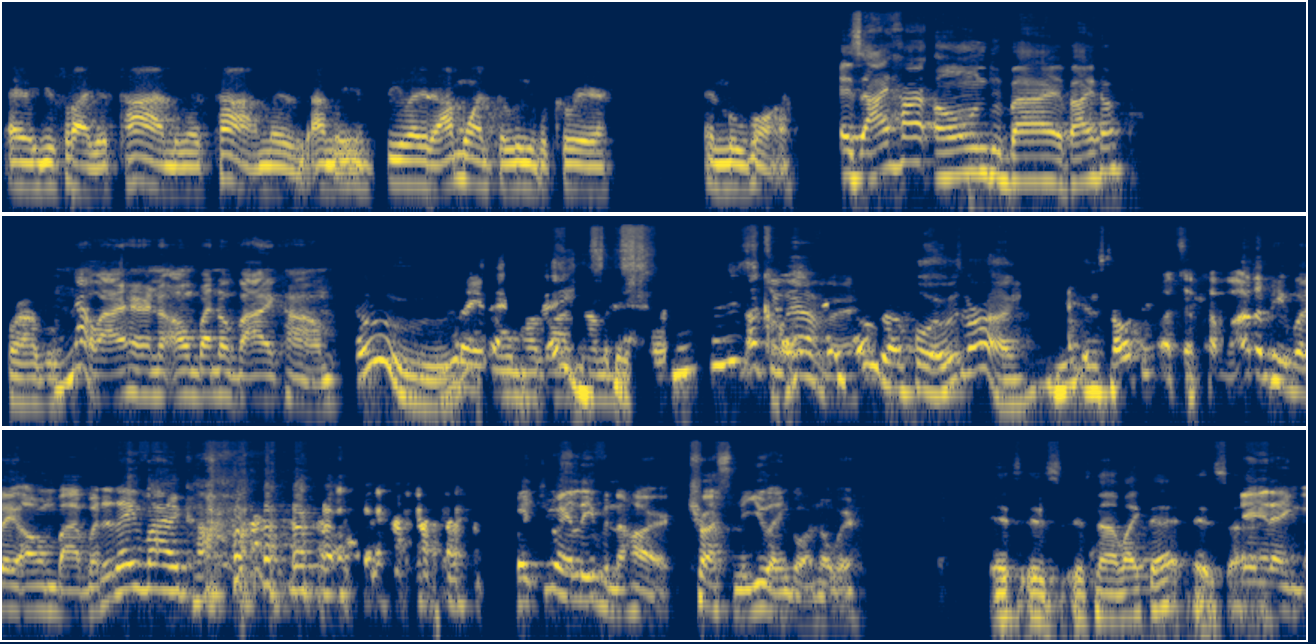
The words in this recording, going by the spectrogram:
and you feel like it's time, then it's time. There's- I mean, see you later. I'm wanting to leave a career and move on. Is iHeart owned by Viacom? Probably. No, I heard no owned by no Viacom. Ooh, You ain't owned by Viacom at this point. Not you ever. For what's wrong? You insulted? What's a couple other people they own by, but it ain't Viacom. but you ain't leaving the heart. Trust me, you ain't going nowhere. It's it's it's not like that. It's uh, It ain't.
